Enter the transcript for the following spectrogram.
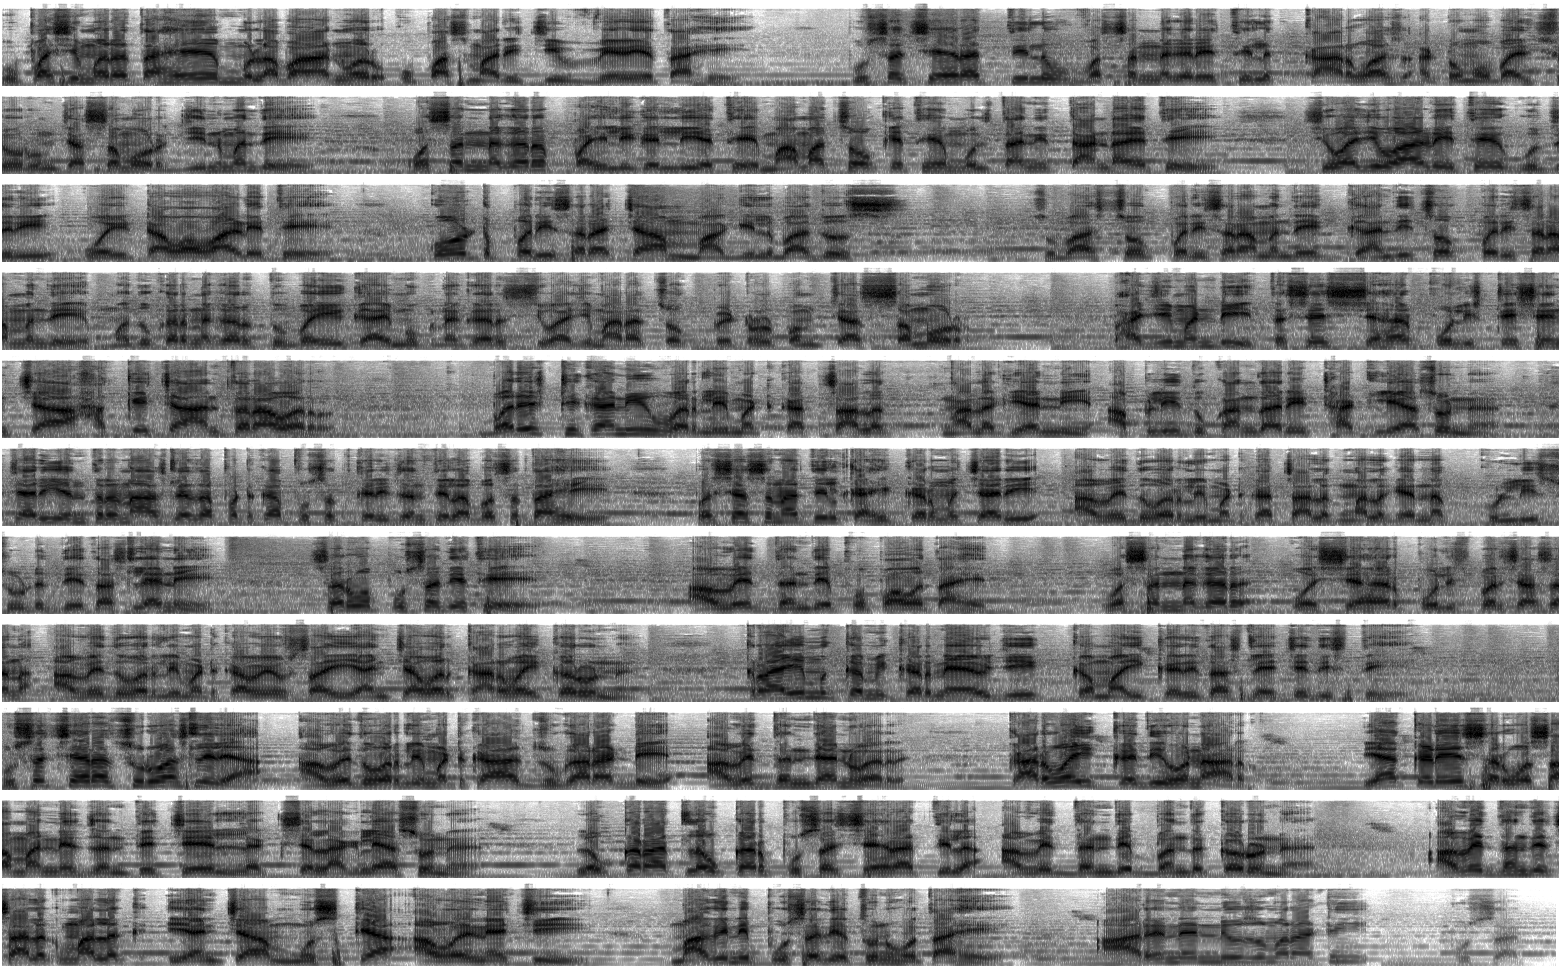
उपाशी मरत आहे मुलाबाळांवर उपासमारीची वेळ येत आहे. पुसद शहरातील वसंतनगर येथील कारवास ऑटोमोबाईल शोरूमच्या समोर जीनमध्ये वसंतनगर पहिली गल्ली येथे मामा चौक येथे मुलतानी तांडा येथे शिवाजी वाड येथे गुजरी व इटावा वाड येथे. कोर्ट परिसराच्या मागील बाजूस सुभाष चौक परिसरामध्ये गांधी चौक परिसरामध्ये मधुकर नगर दुबई गायमुख नगर शिवाजी महाराज चौक पेट्रोल पंपच्या समोर. भाजी मंडी तसेच शहर पोलीस स्टेशनच्या हाकेच्या अंतरावर बरेच ठिकाणी वरली मटका चालक मालक यांनी आपली दुकानदारी ठाटली असून कर्मचारी यंत्रणा असल्याचा फटका पुसतकरी जनतेला बसत आहे. प्रशासनातील काही कर्मचारी अवैध वरली मटका चालक मालक यांना खुली सूट देत असल्याने सर्व पुसद येथे अवैध धंदे फोपावत आहेत. वसंतनगर व शहर पोलीस प्रशासन अवैध मटका व्यवसाय यांच्यावर कारवाई करून क्राईम कमी करण्याऐवजी कमाई करीत असल्याचे दिसते. पुसद शहरात सुरू असलेल्या अवैध वरली मटका जुगाराड्डे अवैध धंद्यांवर कारवाई कधी होणार? याकडे सर्वसामान्य जनतेचे लक्ष लागले असून लवकरात लवकर पुसद शहरातील अवैध धंदे बंद करून अवैध धंदे चालक मालक यांच्या मुसक्या आवळण्याची मागणी पुसद येथून होत आहे. R N N news Marathi Pusad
